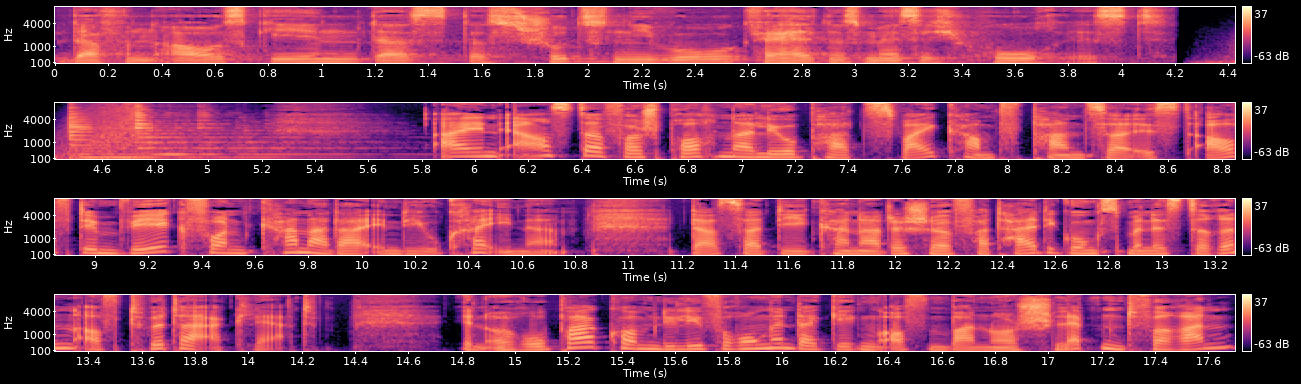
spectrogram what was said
davon ausgehen, dass das Schutzniveau verhältnismäßig hoch ist. Ein erster versprochener Leopard 2 Kampfpanzer ist auf dem Weg von Kanada in die Ukraine. Das hat die kanadische Verteidigungsministerin auf Twitter erklärt. In Europa kommen die Lieferungen dagegen offenbar nur schleppend voran.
